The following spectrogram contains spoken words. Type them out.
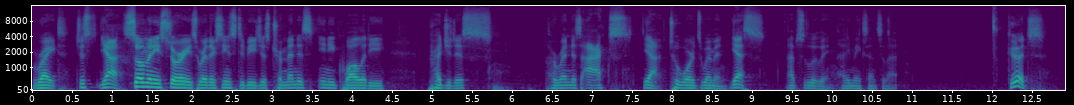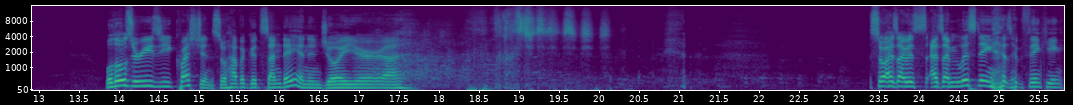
Right. Just, yeah, so many stories where there seems to be just tremendous inequality, prejudice, horrendous acts, yeah, towards women. Yes, absolutely. How do you make sense of that? Good. Well, those are easy questions. So have a good Sunday and enjoy your. Uh... so as I was, as I'm listening, as I'm thinking,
